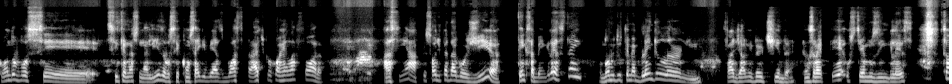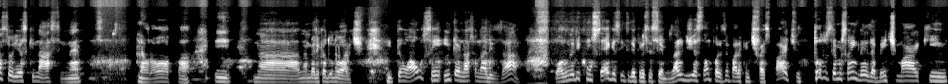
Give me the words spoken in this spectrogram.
quando você se internacionaliza, você consegue ver as boas práticas ocorrem lá fora. Assim, ah, pessoal de pedagogia tem que saber inglês? Tem. O nome do tema é Blend Learning, sala de aula invertida. Então você vai ter os termos em inglês, são as teorias que nascem, né, na Europa e na, na América do Norte. Então, ao se internacionalizar, o aluno ele consegue se entender por esses termos. Na área de gestão, por exemplo, a área que a gente faz parte, todos os termos são em inglês, é benchmarking,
